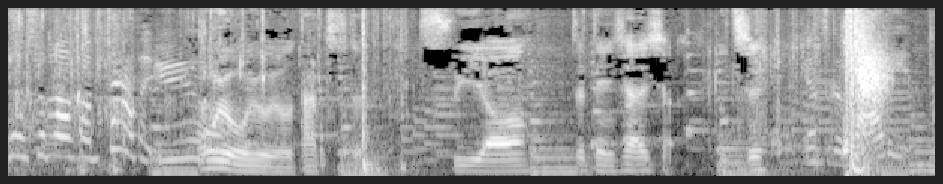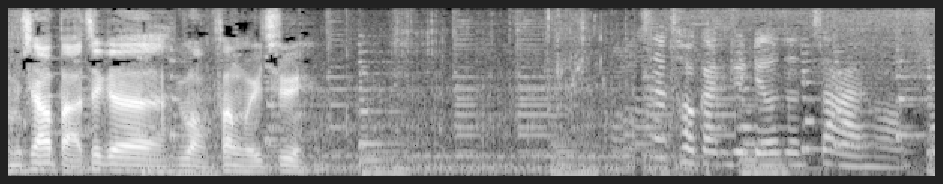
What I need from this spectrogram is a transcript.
哇，什么好大的鱼哦呦呦呦，大只的，水哦。这等一下小，你吃。用这个打脸。我们先要把这个渔网放回去。这头感觉留着炸很好吃。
